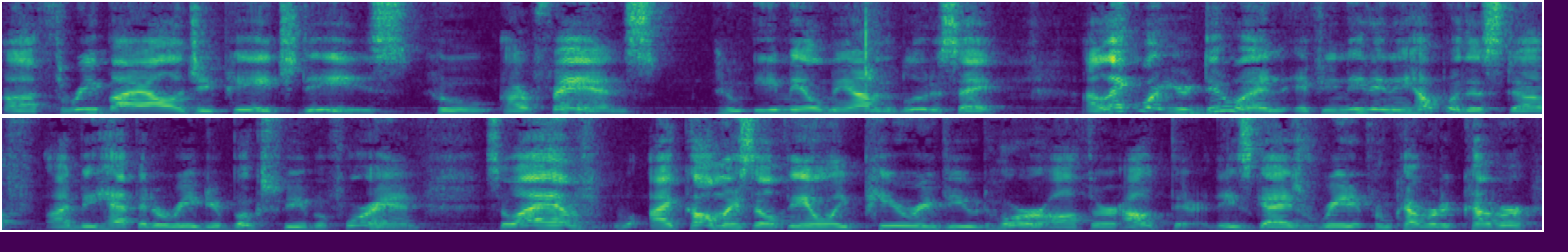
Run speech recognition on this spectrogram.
uh, three biology PhDs who are fans who emailed me out of the blue to say, I like what you're doing. If you need any help with this stuff, I'd be happy to read your books for you beforehand. So I have, I call myself the only peer-reviewed horror author out there. These guys read it from cover to cover.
